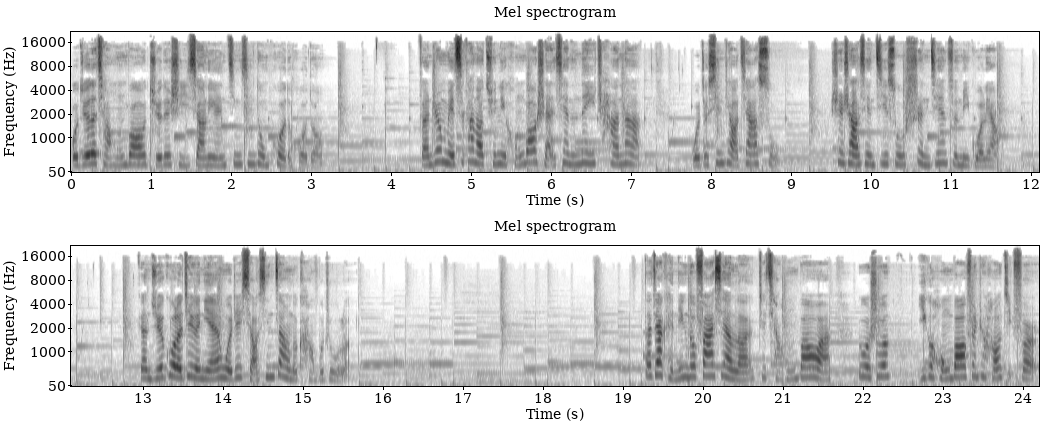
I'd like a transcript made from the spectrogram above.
我觉得抢红包绝对是一项令人惊心动魄的活动。反正每次看到群里红包闪现的那一刹那，我就心跳加速，肾上腺激素瞬间分泌过量，感觉过了这个年，我这小心脏都扛不住了。大家肯定都发现了，这抢红包啊，如果说一个红包分成好几份儿，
